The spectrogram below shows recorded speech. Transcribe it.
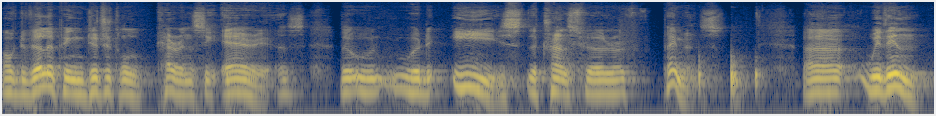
of developing digital currency areas that would ease the transfer of payments uh, within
